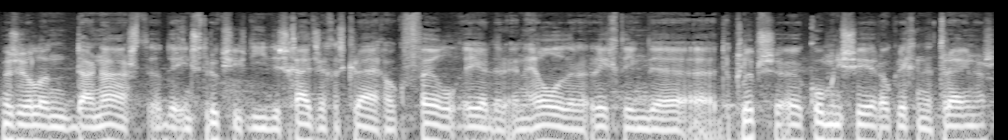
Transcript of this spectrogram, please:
We zullen daarnaast de instructies die de scheidsrechters krijgen... ook veel eerder en helder richting de, uh, de clubs uh, communiceren, ook richting de trainers.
